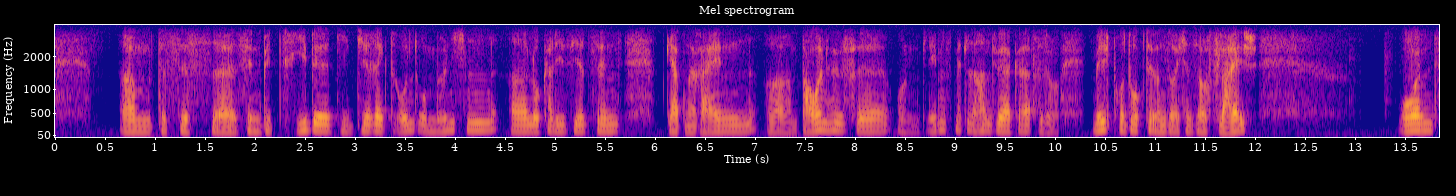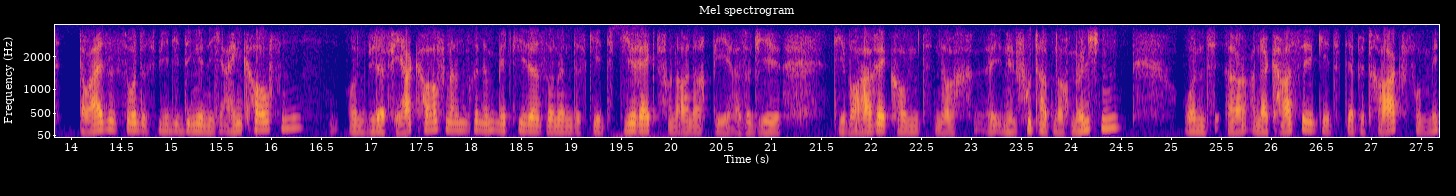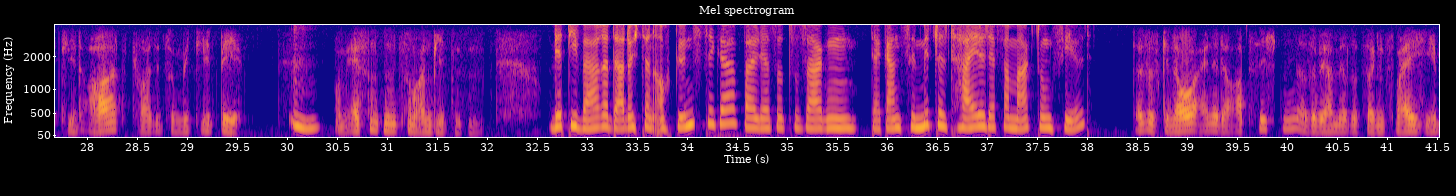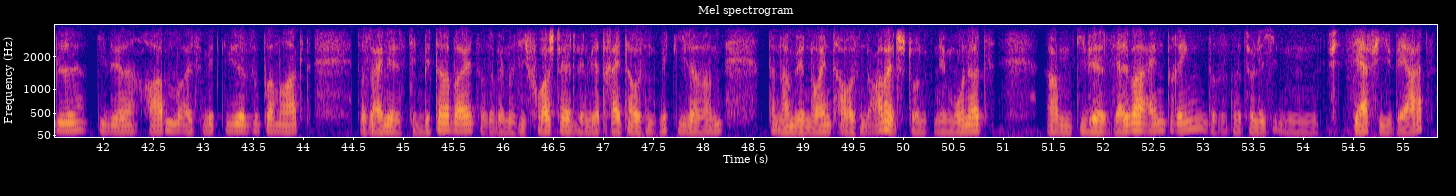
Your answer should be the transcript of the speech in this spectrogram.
Ähm, das ist, äh, sind Betriebe, die direkt rund um München äh, lokalisiert sind. Gärtnereien, Bauernhöfe und Lebensmittelhandwerker, also Milchprodukte und solches, auch Fleisch. Und da ist es so, dass wir die Dinge nicht einkaufen und wieder verkaufen an unsere Mitglieder, sondern das geht direkt von A nach B. Also die die Ware kommt nach, äh, in den Food Hub nach München und äh, an der Kasse geht der Betrag vom Mitglied A quasi zum Mitglied B, mhm. vom Essenden zum Anbietenden. Wird die Ware dadurch dann auch günstiger, weil ja sozusagen der ganze Mittelteil der Vermarktung fehlt? Das ist genau eine der Absichten. Also wir haben ja sozusagen zwei Hebel, die wir haben als Mitgliedersupermarkt. Das eine ist die Mitarbeit. Also wenn man sich vorstellt, wenn wir 3000 Mitglieder haben, dann haben wir 9000 Arbeitsstunden im Monat, ähm, die wir selber einbringen. Das ist natürlich sehr viel wert.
